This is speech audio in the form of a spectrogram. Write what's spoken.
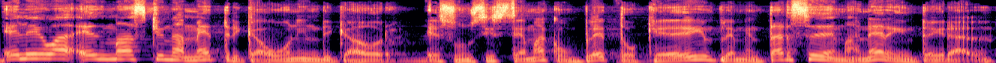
El EVA es más que una métrica o un indicador, es un sistema completo que debe implementarse de manera integral.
